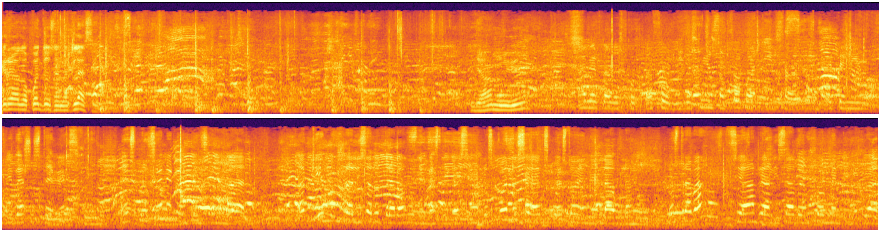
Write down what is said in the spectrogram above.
Clase. Han creado cuentos en la clase. Ya, muy bien. haber dado los portafolios. Los míos tampoco he revisado. He tenido diversos temas. Expresión y comprensión oral. Aquí hemos realizado trabajos de investigación, los cuales se han expuesto en el aula. Los trabajos se han realizado en forma individual.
